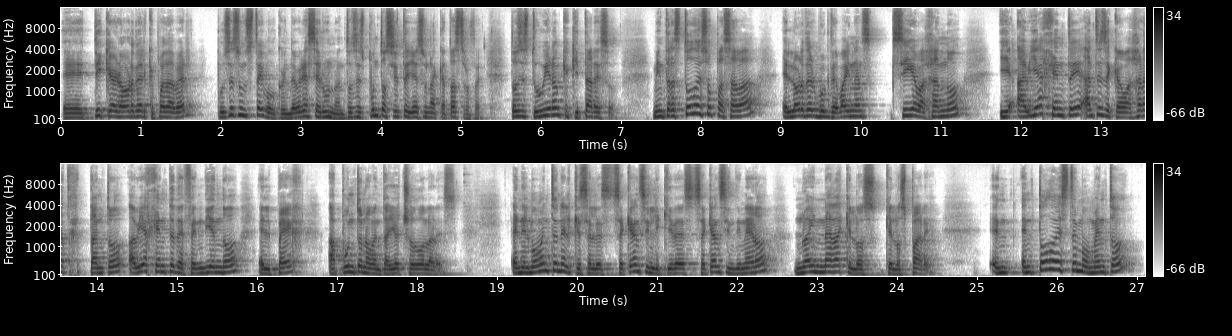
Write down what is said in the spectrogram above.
eh, ticker order que pueda haber. Pues es un stablecoin, debería ser uno. Entonces, punto 7 ya es una catástrofe. Entonces, tuvieron que quitar eso. Mientras todo eso pasaba, el order book de Binance sigue bajando. Y había gente, antes de que bajara tanto, había gente defendiendo el PEG a punto 98 dólares. En el momento en el que se les se quedan sin liquidez, se quedan sin dinero, no hay nada que los, que los pare. En, todo este momento,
